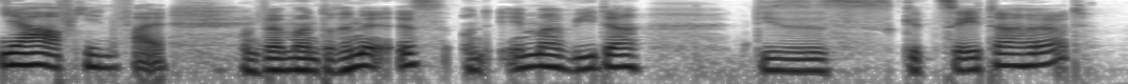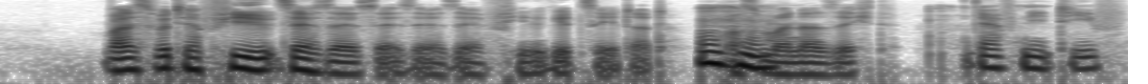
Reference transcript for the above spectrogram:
Ja, auf jeden Fall. Und wenn man drinne ist und immer wieder dieses Gezeter hört, weil es wird ja viel, sehr, sehr, sehr, sehr, sehr viel gezetert, Mhm. aus meiner Sicht. Definitiv.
